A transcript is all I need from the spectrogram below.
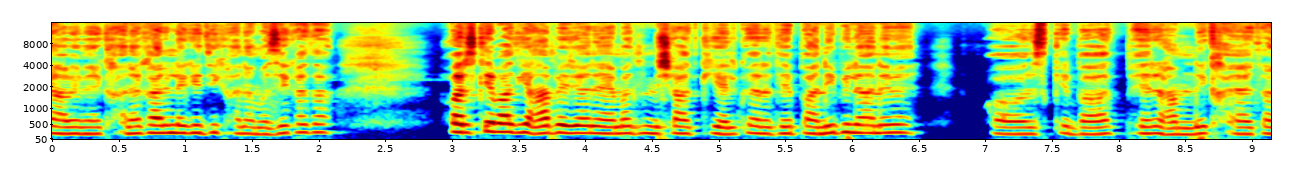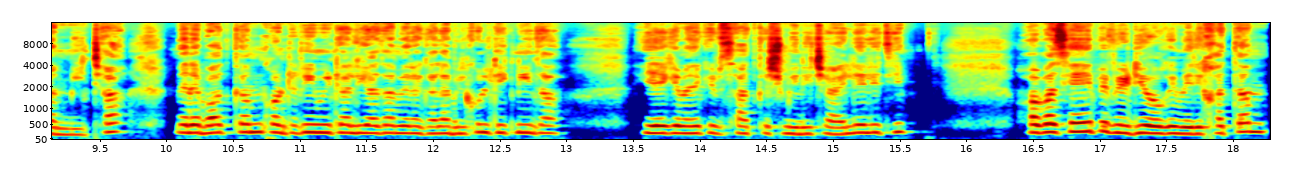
यहाँ पे मैं खाना खाने लगी थी, खाना मज़े का था। और इसके बाद यहाँ पे जो है अहमद मिशाद की हेल्प कर रहे थे पानी पिलाने में। और उसके बाद फिर हमने खाया था मीठा। मैंने बहुत कम क्वांटिटी मीठा लिया था, मेरा गला बिल्कुल ठीक नहीं था। ये कि मैंने के साथ कश्मीरी चाय ले ली थी। और बस यहीं पे वीडियो हो गई मेरी ख़त्म।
